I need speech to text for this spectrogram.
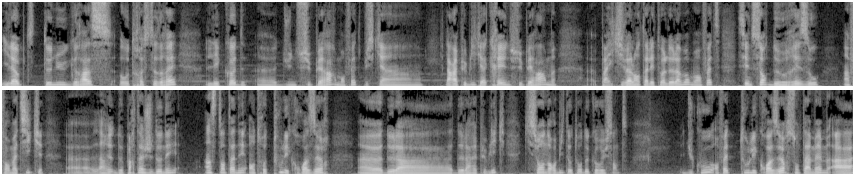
il a obtenu grâce au Trust Dre les codes d'une super arme en fait, puisqu'il la République a créé une super arme, pas équivalente à l'étoile de la mort, mais en fait c'est une sorte de réseau informatique de partage de données instantané entre tous les croiseurs de, la, de la République qui sont en orbite autour de Coruscant. Du coup, en fait, tous les croiseurs sont à même, à,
